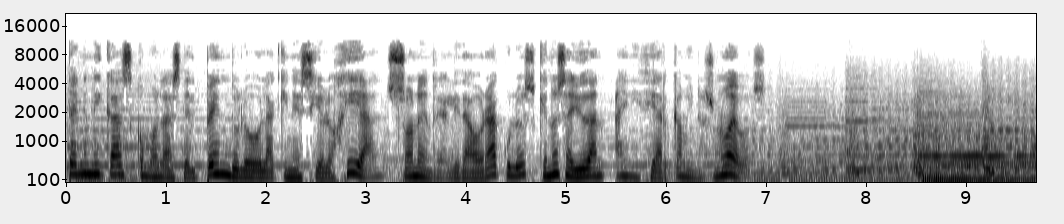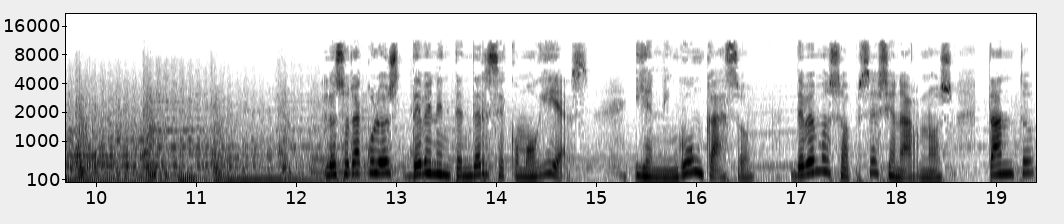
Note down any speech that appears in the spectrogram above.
Técnicas como las del péndulo o la kinesiología son en realidad oráculos que nos ayudan a iniciar caminos nuevos. Los oráculos deben entenderse como guías y en ningún caso debemos obsesionarnos tanto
